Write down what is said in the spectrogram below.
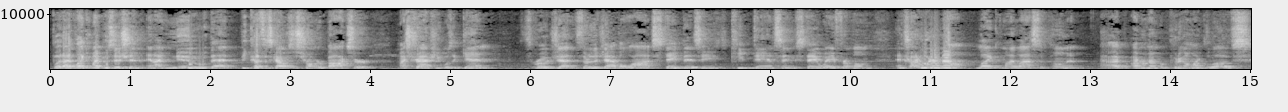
But I liked my position, and I knew that because this guy was a stronger boxer, my strategy was again throw jab, throw the jab a lot, stay busy, keep dancing, stay away from him, and try to wear him out like my last opponent. I, I remember putting on my gloves.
